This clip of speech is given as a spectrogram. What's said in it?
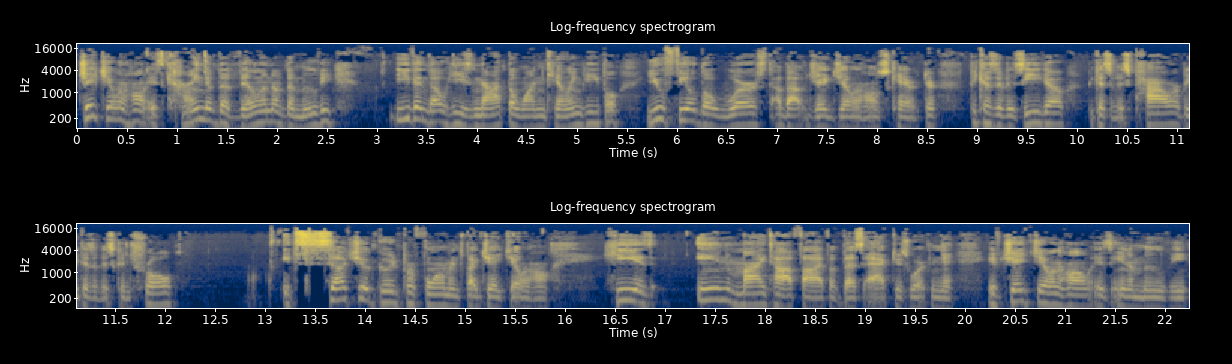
Jake Gyllenhaal is kind of the villain of the movie. Even though he's not the one killing people, you feel the worst about Jake Gyllenhaal's character because of his ego, because of his power, because of his control. It's such a good performance by Jake Gyllenhaal. He is in my top five of best actors working it. If Jake Gyllenhaal is in a movie,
